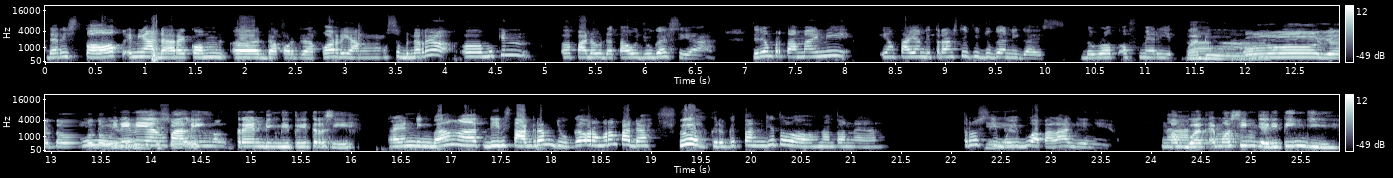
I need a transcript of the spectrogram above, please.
Dari stok ini ada rekom eh, drakor-drakor yang sebenarnya eh, mungkin eh, pada udah tahu juga sih ya. Jadi yang pertama ini yang tayang di Trans TV juga nih guys. The World of Merit. Waduh. Oh, ya tahu Ini- tahu. Ini itu nih yang paling trending di Twitter sih. trending banget di Instagram juga orang-orang pada uh gregetan gitu loh nontonnya. Terus Iya. ibu-ibu apalagi nih. Nah, Membuat emosi menjadi tinggi.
